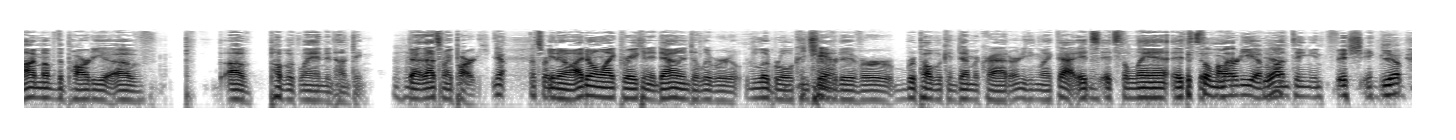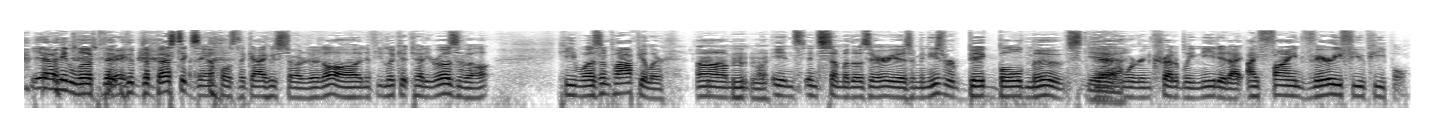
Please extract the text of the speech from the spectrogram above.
I'm of the party of of public land and hunting. That, that's my party. yeah, that's right. You know, I don't like breaking it down into liberal, liberal, conservative, or Republican, Democrat, or anything like that. It's it's the land. It's, It's the, the la- party of yeah. hunting and fishing. Yep. Yeah, I mean, look, the, the, the best example is the guy who started it all. And if you look at Teddy Roosevelt, he wasn't popular um, in in some of those areas. I mean, these were big, bold moves Yeah. that were incredibly needed. I, I find very few people,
